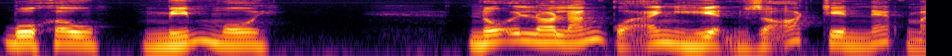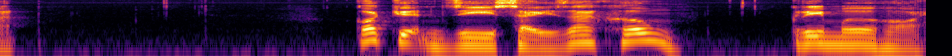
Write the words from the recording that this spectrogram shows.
Bô Khâu mím môi. Nỗi lo lắng của anh hiện rõ trên nét mặt. Có chuyện gì xảy ra không? Kramer hỏi.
